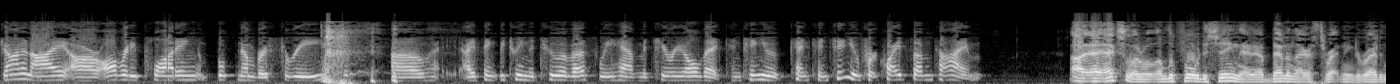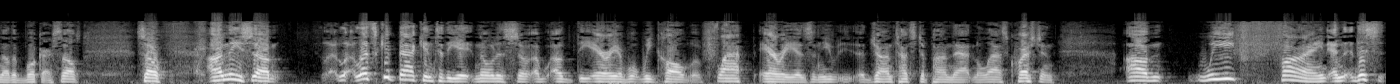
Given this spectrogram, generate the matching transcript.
John and I are already plotting book number three. uh, I think between the two of us, we have material that continue can continue for quite some time. Uh, excellent. Well, I look forward to seeing that. Uh, ben and I are threatening to write another book ourselves. So, on these um, let's get back into the notice of, of, the area of what we call flap areas, and you, John touched upon that in the last question. Um, we find, and this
